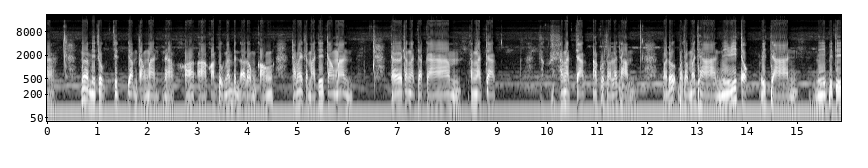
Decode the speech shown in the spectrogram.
นะ เมื่อมีสุขจิตย่อมตั้งมั่นนะความอ่าความสุขนั้นเป็นอารมณ์ของทำให้สมาธิตั้งมั่น เธอสังัดจากกามสังัดจากสงัดจากอากุศลธรรมมรุปฐมฌานมีวิตกวิจารณ์มีปิติ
